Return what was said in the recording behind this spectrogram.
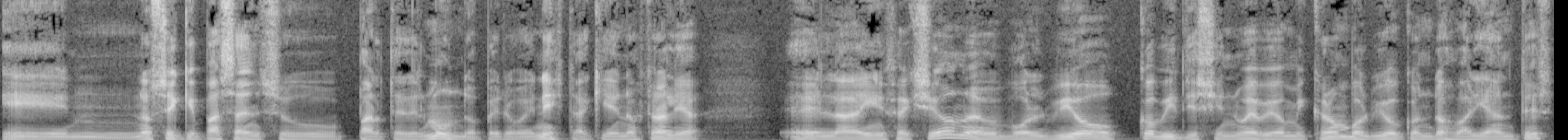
eh, no sé qué pasa en su parte del mundo, pero en esta, aquí en Australia, eh, la infección eh, volvió, COVID-19 Omicron volvió con dos variantes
